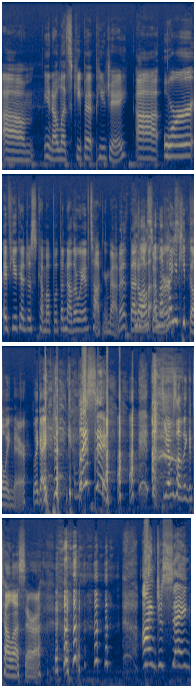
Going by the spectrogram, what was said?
Um, you know, let's keep it PG. Uh, or if you could just come up with another way of talking about it, that I love, also I love how you keep going there. Like I listen. Do you have something to tell us, Sara? I'm just saying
